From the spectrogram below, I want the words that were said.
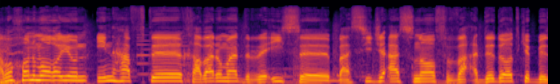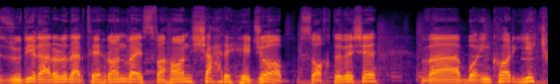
اما خانم آقایون این هفته خبر اومد رئیس بسیج اسناف وعده داد که به زودی قراره در تهران و اصفهان شهر حجاب ساخته بشه و با این کار یک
